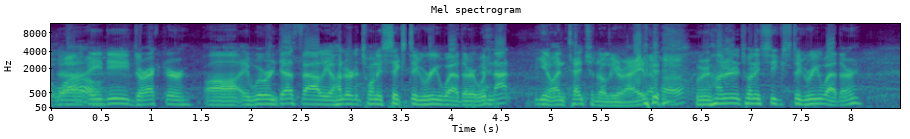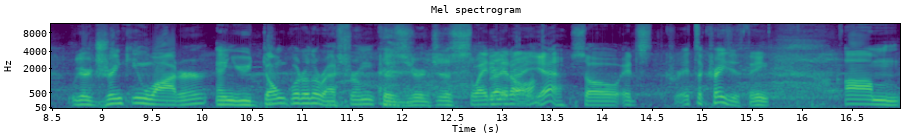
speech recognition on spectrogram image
Wow. uh, AD director. Uh, we were in Death Valley, 126 degree weather. We're not, you know, intentionally, right? Uh-huh. we're in 126 degree weather. You're drinking water, and you don't go to the restroom because you're just sweating Right, it right, all. yeah. So it's it's a crazy thing. Um,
